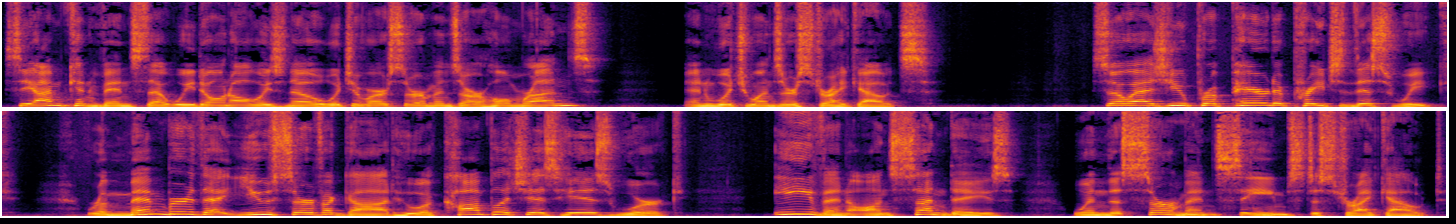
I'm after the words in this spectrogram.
See, I'm convinced that we don't always know which of our sermons are home runs and which ones are strikeouts. So as you prepare to preach this week, remember that you serve a God who accomplishes His work even on Sundays when the sermon seems to strike out.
